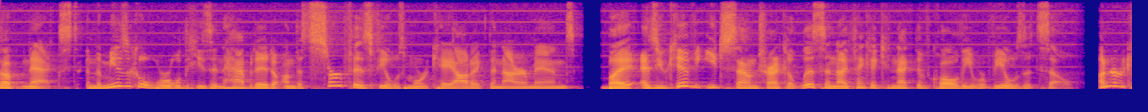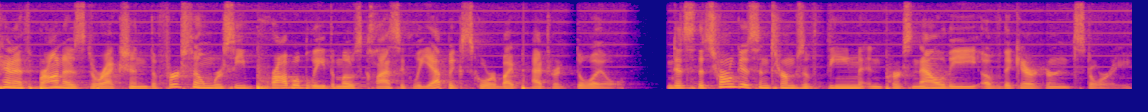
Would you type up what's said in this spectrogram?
Up next, and the musical world he's inhabited on the surface feels more chaotic than Iron Man's, but as you give each soundtrack a listen, I think a connective quality reveals itself. Under Kenneth Branagh's direction, the first film received probably the most classically epic score by Patrick Doyle, and it's the strongest in terms of theme and personality of the character and story.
